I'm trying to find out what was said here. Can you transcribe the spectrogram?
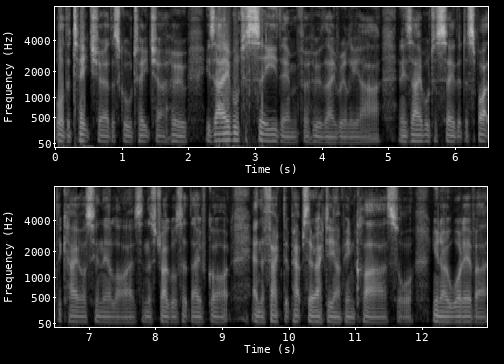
or the teacher, the school teacher, who is able to see them for who they really are and is able to see that despite the chaos in their lives and the struggles that they've got and the fact that perhaps they're acting up in class or, you know, whatever,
